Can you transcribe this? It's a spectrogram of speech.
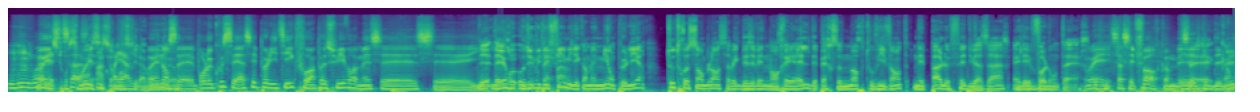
Mhm, ouais, Oui, mais je c'est trouve ça. ça, Oui, c'est sûrement ce qu'il a Ouais, voulu. non, euh. c'est pour le coup, c'est assez politique. Faut un peu suivre, mais c'est c'est. il- D'ailleurs, au début du film, pas. il est quand même mis, on peut lire, toute ressemblance avec des événements réels, des personnes mortes ou vivantes, n'est pas le fait du hasard, elle est volontaire. Oui, ça c'est fort comme message dès le début.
